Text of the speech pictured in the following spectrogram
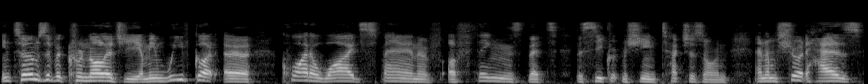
in terms of a chronology, I mean, we've got a quite a wide span of, of things that the secret machine touches on, and I'm sure it has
